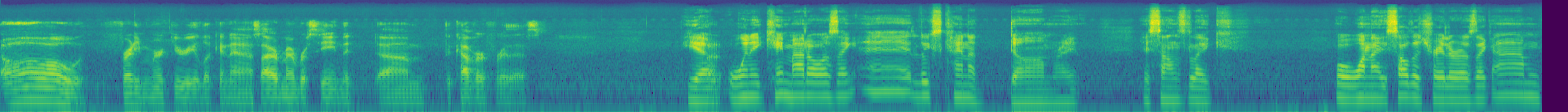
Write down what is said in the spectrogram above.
Oh, Freddie Mercury looking ass. I remember seeing the um, the cover for this. Yeah, But- when it came out, I was like, eh, it looks kind of dumb, right? It sounds like. Well, when I saw the trailer, I was like, I'm,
